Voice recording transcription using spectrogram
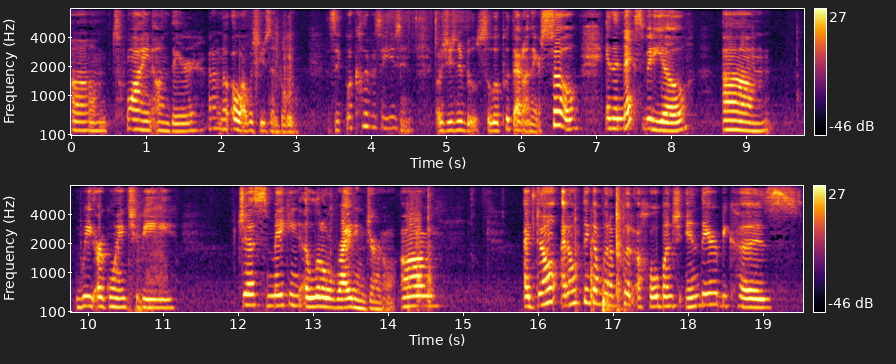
um, twine on there. I don't know. Oh, I was using blue. Was like, what color was I using? I was using blue. So we'll put that on there. So in the next video, um, we are going to be just making a little writing journal. Um, I don't, I don't think I'm going to put a whole bunch in there because,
